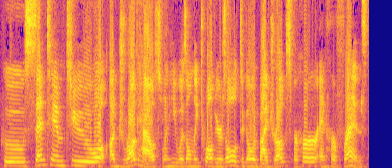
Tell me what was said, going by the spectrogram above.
who sent him to a drug house when he was only 12 years old to go and buy drugs for her and her friends.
